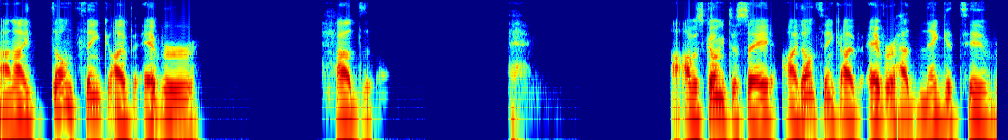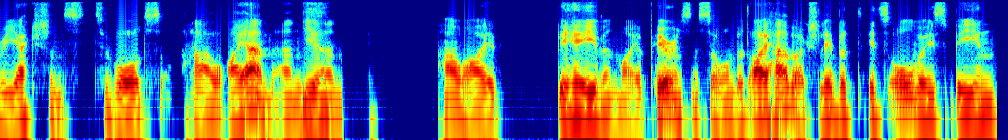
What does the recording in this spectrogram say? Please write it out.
And I don't think I've ever had. I was going to say, I don't think I've ever had negative reactions towards how I am and, Yeah. and how I behave and my appearance and so on. But I have actually, but it's always been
